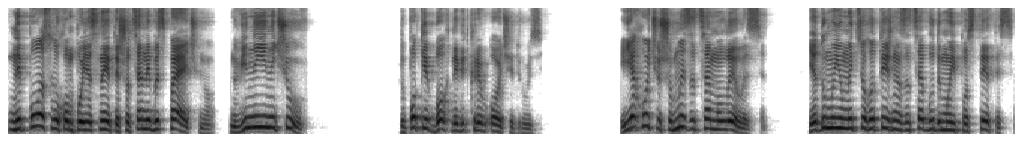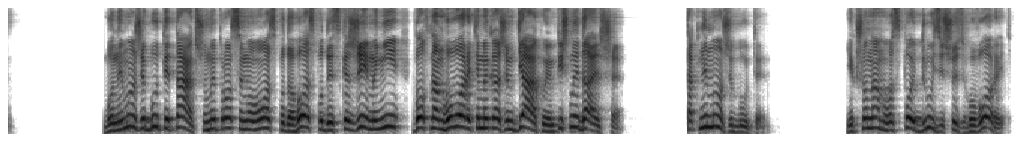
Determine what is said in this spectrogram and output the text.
непослухом пояснити, що це небезпечно. Ну він її не чув. Допоки Бог не відкрив очі, друзі. І я хочу, щоб ми за це молилися. Я думаю, ми цього тижня за це будемо і поститися. Бо не може бути так, що ми просимо Господа, Господи, скажи мені, Бог нам говорить, і ми кажемо дякуємо, пішли далі. Так не може бути. Якщо нам Господь, друзі, щось говорить,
